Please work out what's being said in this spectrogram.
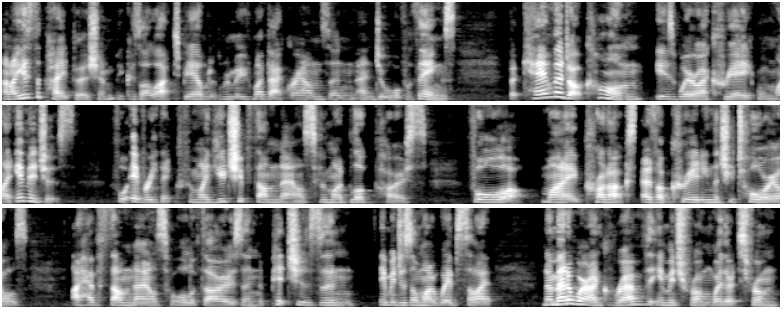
and I use the paid version because I like to be able to remove my backgrounds and, and do all the things. But canva.com is where I create all my images for everything for my YouTube thumbnails, for my blog posts, for my products as I'm creating the tutorials. I have thumbnails for all of those and pictures and images on my website. No matter where I grab the image from, whether it's from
